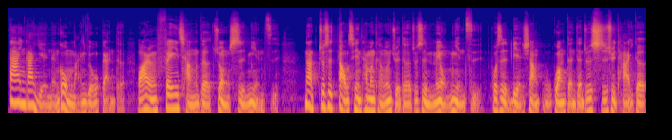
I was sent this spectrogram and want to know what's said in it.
大家应该也能够蛮有感的。华人非常的重视面子，那就是道歉，他们可能会觉得就是没有面子，或是脸上无光等等，就是失去他一个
